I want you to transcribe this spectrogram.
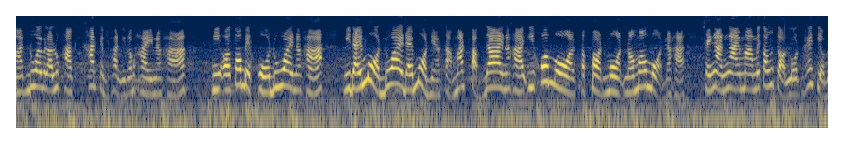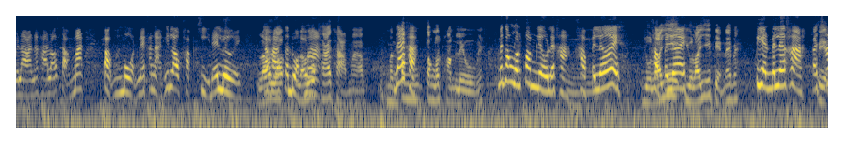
มัติด้วยเวลาลูกค้าคาดเข็มขัดนิรภัยนะคะ มีออโต้เบรกโฮด้วยนะคะ มีไดโหมดด้วยไดโหมดเนี่ยสามารถปรับได้นะคะ Eco Mode Sport Mode Normal Mode นะคะ ใช้งานง่ายมากไม่ต้องจอดรถให้เสียเวลานะคะ เราสามารถปรับโหมดในขณะที่เราขับขี่ได้เลยแล้วนะคะแล้วสะดวกแล้วมาลูกกค้าถามมาครับ มันได้ต้องค่ะ ต้องลดความเร็วไหม ไม่ต้องลดความเร็วเลยค่ะ อืม ขับไปเลย อยู่ขัร้บอยไปยี่เลย อยู่ร้อยยี่เปลี่ยนได้ไหม เปลี่ยนไปเลยค่ะ กระช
